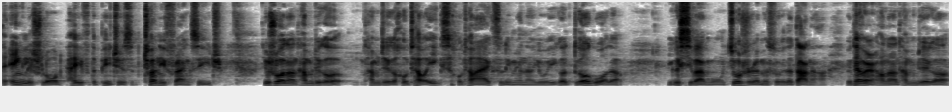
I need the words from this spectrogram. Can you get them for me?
The English lord paid for the peaches twenty francs each. 就说呢，他们这个他们这个 Hotel X Hotel X 里面呢有一个德国的一个洗碗工，就是人们所谓的大拿。有天晚上呢，他们这个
